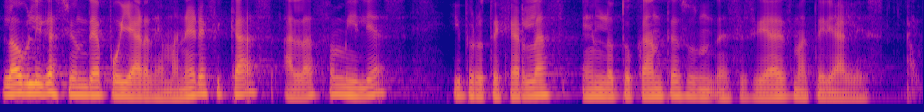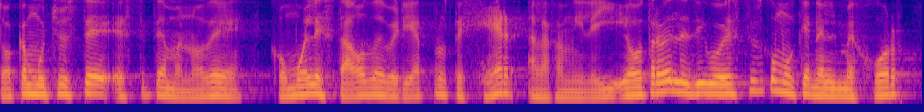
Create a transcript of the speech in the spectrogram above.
la obligación de apoyar de manera eficaz a las familias y protegerlas en lo tocante a sus necesidades materiales. Toca mucho este, este tema, ¿no? De cómo el Estado debería proteger a la familia. Y otra vez les digo, esto es como que en el mejor,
